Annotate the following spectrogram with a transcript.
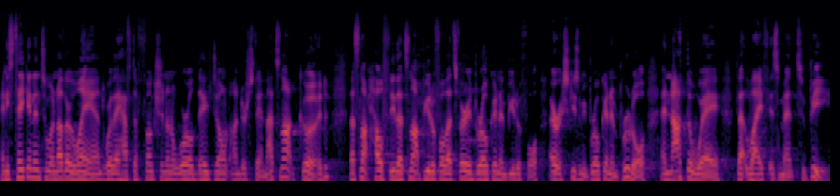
and he's taken into another land where they have to function in a world they don't understand. That's not good. That's not healthy. That's not beautiful. That's very broken and beautiful, or excuse me, broken and brutal, and not the way that life is meant to be.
